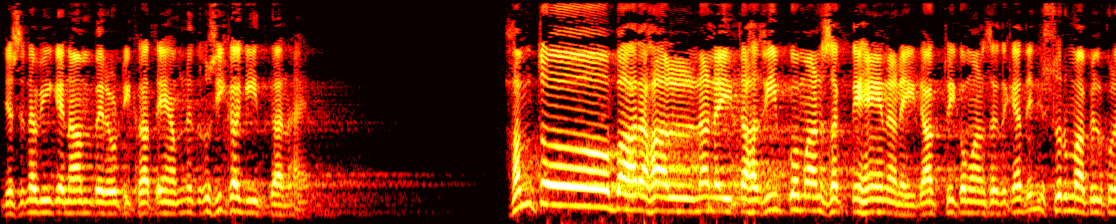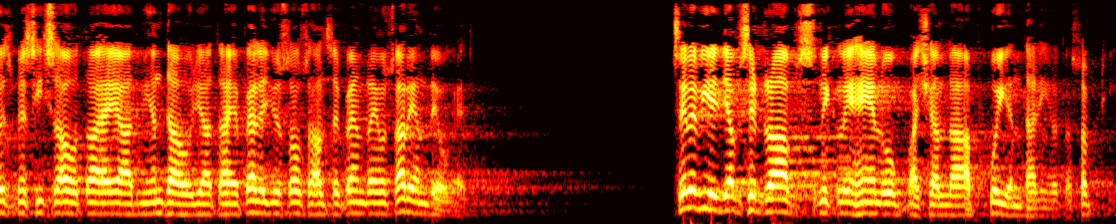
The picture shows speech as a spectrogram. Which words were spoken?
جس نبی کے نام پہ روٹی کھاتے ہیں، ہم نے تو اسی کا گیت گانا ہے۔ ہم تو بہرحال نہ نئی تہذیب کو مان سکتے ہیں، نہ نئی ڈاکٹری کو مان سکتے کہتے ہیں جی سرما بالکل اس میں سیسا ہوتا ہے، آدمی اندھا ہو جاتا ہے۔ پہلے جو سو سال سے پہن رہے ہیں، وہ سارے اندھے ہو گئے تھے۔ صرف یہ جب سے ڈراپس نکلے ہیں، لوگ ماشاء اللہ اب کوئی اندھا نہیں ہوتا، سب ٹھیک۔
